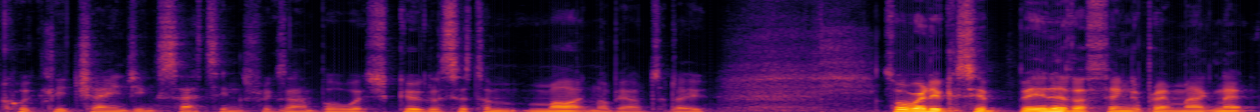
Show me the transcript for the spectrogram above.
quickly changing settings, for example, which Google Assistant might not be able to do. So already you can see a bit of a fingerprint magnet.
